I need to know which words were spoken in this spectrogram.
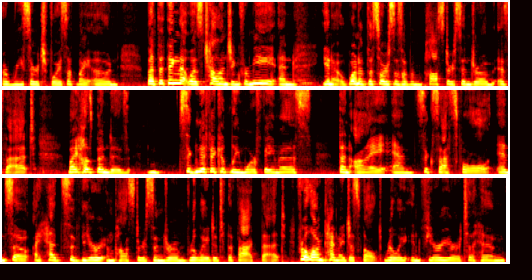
a research voice of my own. But the thing that was challenging for me, and you know, one of the sources of imposter syndrome is that my husband is significantly more famous than I and successful. And so I had severe imposter syndrome related to the fact that for a long time I just felt really inferior to him.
